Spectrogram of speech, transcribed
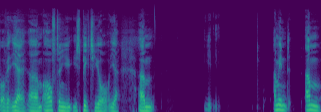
of it. Yeah. Um, how often you, you speak to your yeah. Um, I mean, I'm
